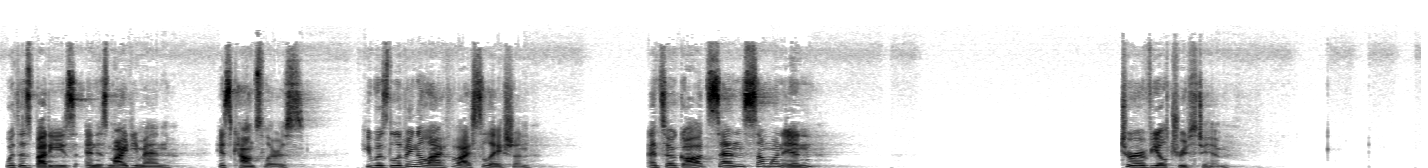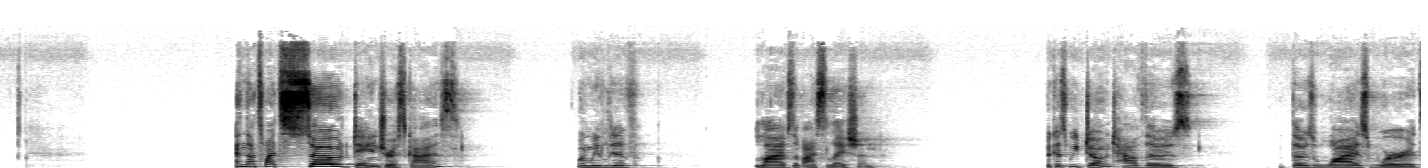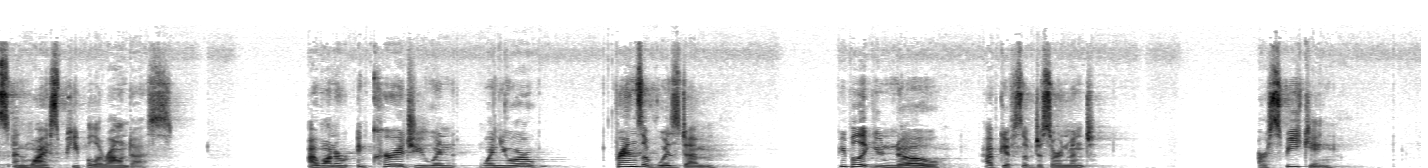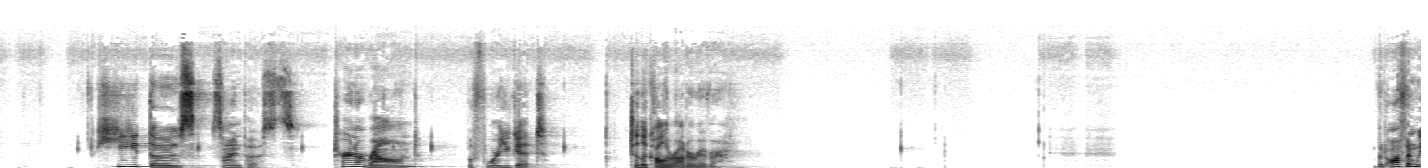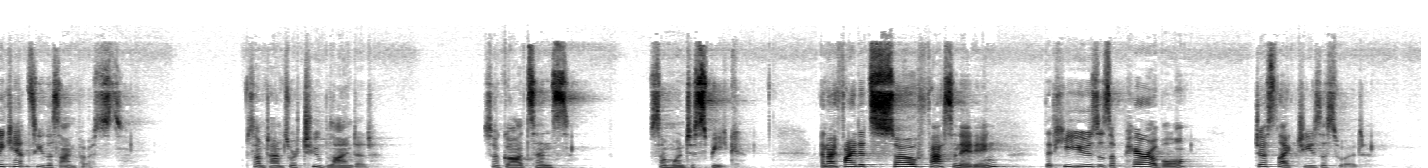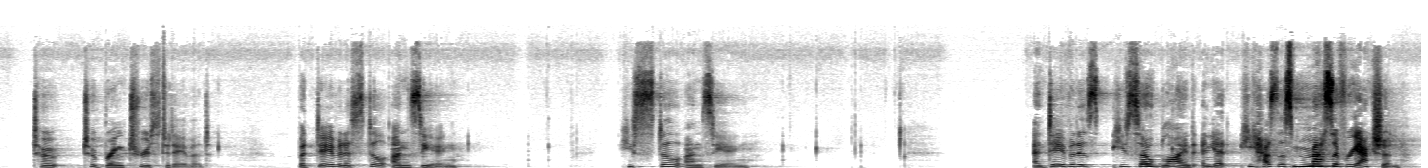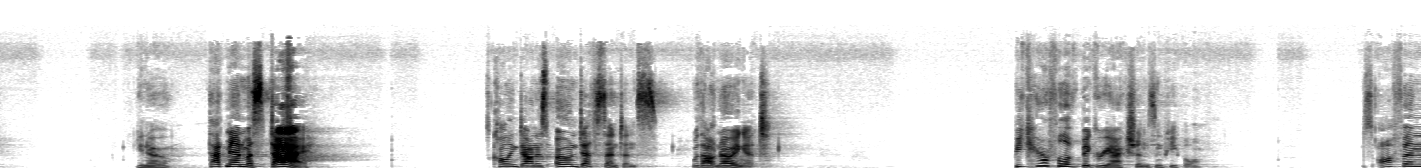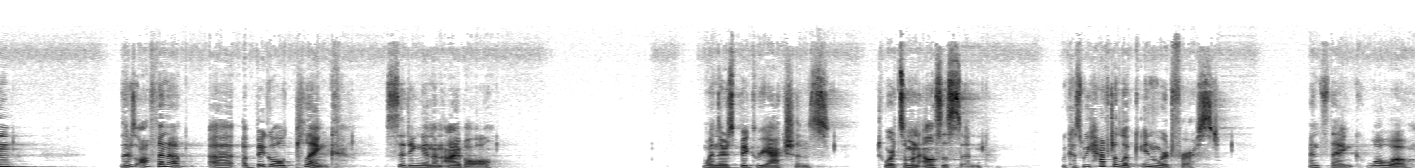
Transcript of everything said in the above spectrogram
with his buddies and his mighty men, his counselors. He was living a life of isolation. And so God sends someone in to reveal truth to him. And that's why it's so dangerous, guys, when we live lives of isolation because we don't have those, those wise words and wise people around us. I want to encourage you when, when your friends of wisdom, people that you know have gifts of discernment, are speaking, heed those signposts. Turn around before you get to the Colorado River. But often we can't see the signposts. Sometimes we're too blinded. So God sends someone to speak. And I find it so fascinating that he uses a parable, just like Jesus would, to, to bring truth to David. But David is still unseeing. He's still unseeing. And David is, he's so blind, and yet he has this massive reaction. You know, that man must die. He's calling down his own death sentence without knowing it. Be careful of big reactions in people. There's often, there's often a, a, a big old plank sitting in an eyeball when there's big reactions towards someone else's sin. Because we have to look inward first and think, whoa, whoa,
